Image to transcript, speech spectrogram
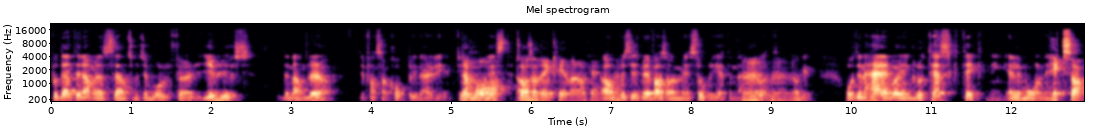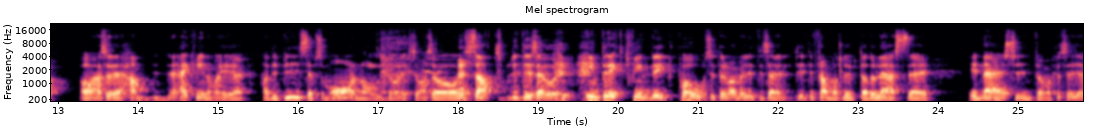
på den tiden användes den som symbol för Julius, den andra då. Det fanns en koppling där i- Jaha, teologiskt. trots att det är en kvinna. Okej. Ja, Mm. precis. Men det fanns som med storheten där. Mm, och, att- mm. och, och den här var ju en grotesk teckning, eller målning. Häxa. Ja, alltså det- han, den här kvinnan var ju, hade biceps som Arnold och liksom, alltså, och satt lite så här, och, inte direkt kvinnlig pose utan det var väl lite så här, lite framåtlutad och läser i närsynt vad man ska säga.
